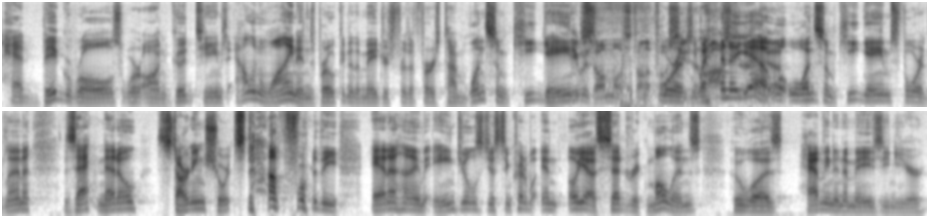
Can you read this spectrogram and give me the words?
had big roles, were on good teams. Allan Winans broke into the majors for the first time, won some key games. He was almost on the for Atlanta. roster. Yeah, w- won some key games for Atlanta. Zach Neto starting shortstop for the Anaheim Angels, just incredible. And oh yeah, Cedric Mullins, who was having an amazing year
